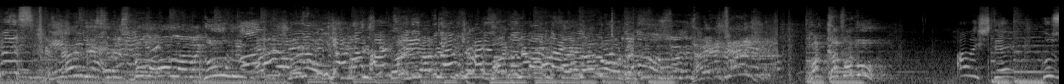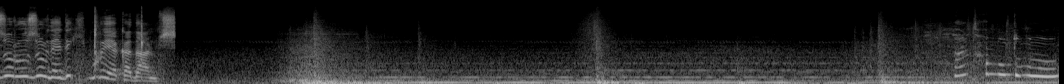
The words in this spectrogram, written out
Kız! Neredesiniz baba? Vallahi bak. Ne oluyor? Şöyle oldu şimdi. Hadi abi dükkanı partide bulduk. Sevda da orada. Ya yeter! Bak kafa bu. Al işte huzur huzur dedik buraya kadarmış. Nereden buldu bu?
